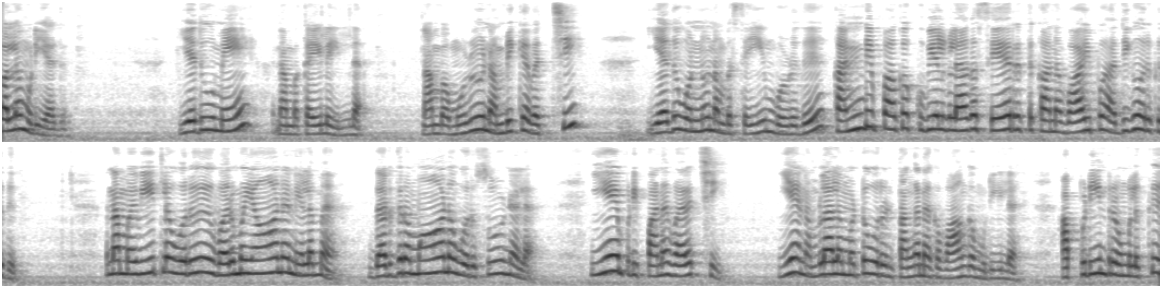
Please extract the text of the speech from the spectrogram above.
சொல்ல முடியாது. எதுவுமே நம்ம கையில் இல்லை. நம்ம முழு நம்பிக்கை வச்சு எது ஒன்றும் நம்ம செய்யும் பொழுது கண்டிப்பாக குவியல்களாக சேர்றதுக்கான வாய்ப்பு அதிகம் இருக்குது. நம்ம வீட்டில் ஒரு வறுமையான நிலைமை தரித்திரமான ஒரு சூழ்நிலை ஏன் இப்படி பண வறட்சி ஏன் நம்மளால் மட்டும் ஒரு தங்க நகை வாங்க முடியல? அப்படின்றவங்களுக்கு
